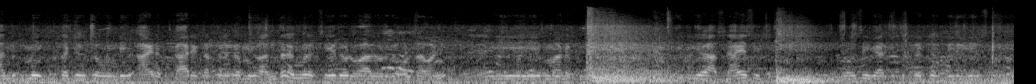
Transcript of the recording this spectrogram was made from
అందుకు మేము కృతజ్ఞతలు ఉండి ఆయన కార్యకర్తలుగా మేము అందరం కూడా చేదోడు వాదోడుగా ఉంటామని ఈ మనకు ఇది ఆ ఛాయశిక్ష వంశీ గారికి కృతజ్ఞతలు తెలియజేసుకుంటాం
